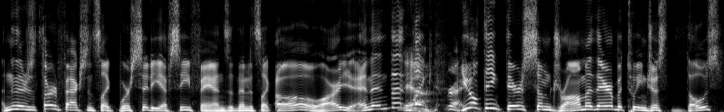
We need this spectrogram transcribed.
And then there's a third faction that's like, we're City FC fans. And then it's like, oh, are you? And then, the, Yeah, like, right. you don't think there's some drama there between just those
